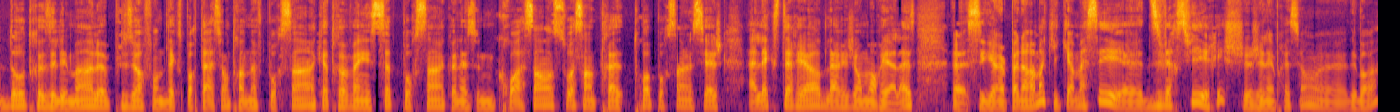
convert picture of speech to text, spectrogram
D'autres éléments, là, plusieurs font de l'exportation, 39% 87% connaissent une croissance, 63% un siège à l'extérieur de la région montréalaise. Euh, c'est un panorama qui est quand même assez euh, diversifié et riche, j'ai l'impression, euh, Déborah.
